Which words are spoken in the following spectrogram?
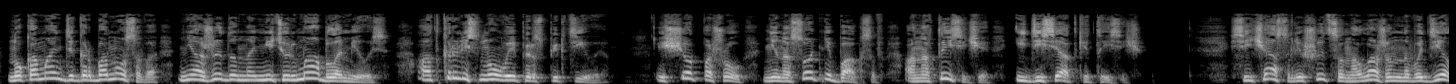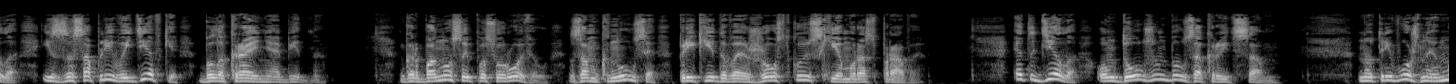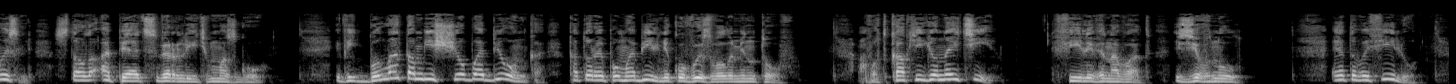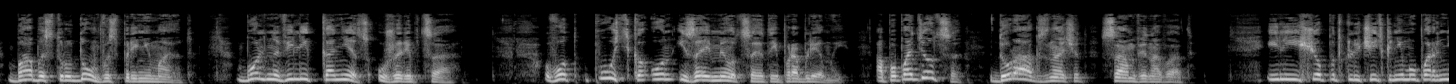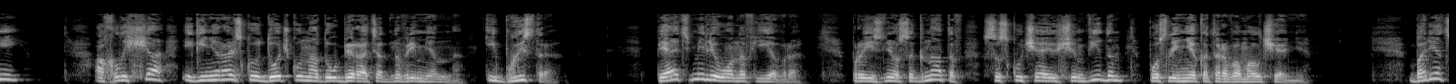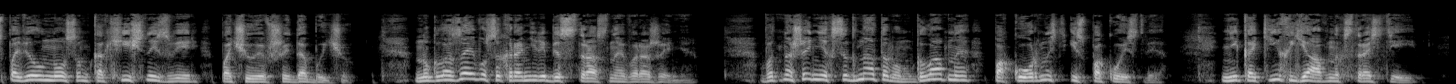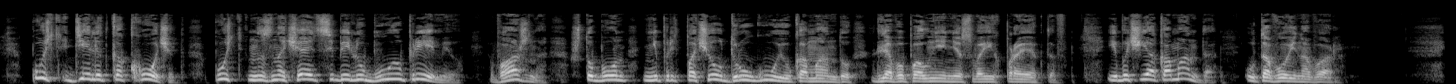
Но команде Горбоносова неожиданно не тюрьма обломилась, а открылись новые перспективы. И счет пошел не на сотни баксов, а на тысячи и десятки тысяч. Сейчас лишиться налаженного дела из-за сопливой девки было крайне обидно. Горбоносый посуровил, замкнулся, прикидывая жесткую схему расправы. Это дело он должен был закрыть сам. Но тревожная мысль стала опять сверлить в мозгу. Ведь была там еще бабенка, которая по мобильнику вызвала ментов. А вот как ее найти? Филя виноват, зевнул. Этого Филю бабы с трудом воспринимают. Больно велик конец у жеребца. Вот пусть-ка он и займется этой проблемой. А попадется, дурак, значит, сам виноват. Или еще подключить к нему парней. А хлыща и генеральскую дочку надо убирать одновременно. И быстро. «Пять миллионов евро», – произнес Игнатов со скучающим видом после некоторого молчания. Борец повел носом, как хищный зверь, почуявший добычу но глаза его сохранили бесстрастное выражение. В отношениях с Игнатовым главное – покорность и спокойствие. Никаких явных страстей. Пусть делит как хочет, пусть назначает себе любую премию. Важно, чтобы он не предпочел другую команду для выполнения своих проектов, ибо чья команда, у того и навар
